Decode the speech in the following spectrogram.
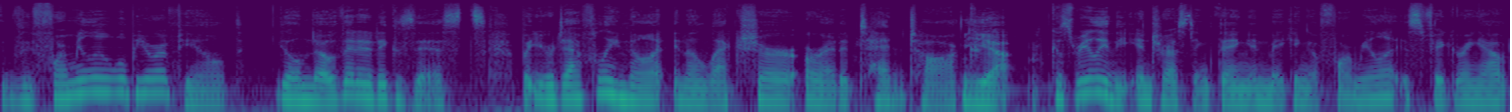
the formula will be revealed. You'll know that it exists, but you're definitely not in a lecture or at a TED talk. Yeah. Because really, the interesting thing in making a formula is figuring out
